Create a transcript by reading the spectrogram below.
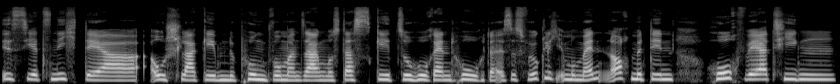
ist jetzt nicht der ausschlaggebende Punkt, wo man sagen muss, das geht so horrend hoch. Da ist es wirklich im Moment noch mit den hochwertigen,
